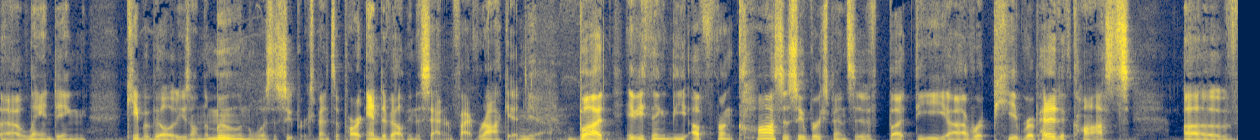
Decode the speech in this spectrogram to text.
uh, landing capabilities on the moon was the super expensive part, and developing the Saturn V rocket. Yeah. But if you think the upfront cost is super expensive, but the uh, repeat, repetitive costs of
